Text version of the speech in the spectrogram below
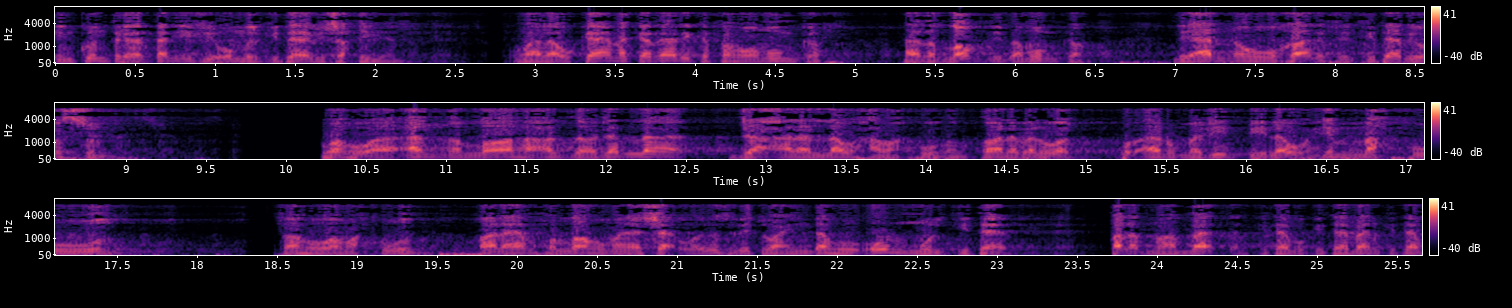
إن كنت تتني في أم الكتاب شقيا. ولو كان كذلك فهو منكر. هذا اللفظ يبقى منكر. لأنه مخالف للكتاب والسنة. وهو أن الله عز وجل جعل اللوح محفوظا. قال بل هو قرآن مجيد في لوح محفوظ. فهو محفوظ. قال يمحو الله ما يشاء ويثبت وعنده أم الكتاب. قال ابن عباس الكتاب كتابان كتاب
